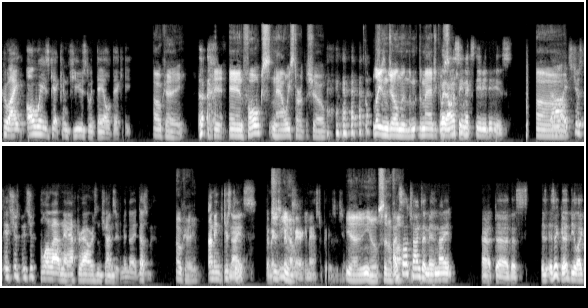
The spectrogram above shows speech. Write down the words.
who I always get confused with Dale Dickey. Okay. and, and folks, now we start the show, ladies and gentlemen. The, the magic. Of Wait, I want to see cinema. Nik's DVDs. Uh, Uh, it's just it's just it's just blowout and after hours and chimes at midnight. Doesn't matter. okay. I mean, just Nice. American, Just, you know. American masterpieces. yeah. Yeah, you know, cinephile. I saw Chimes at Midnight at uh, this. Is, is it good? Do you like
